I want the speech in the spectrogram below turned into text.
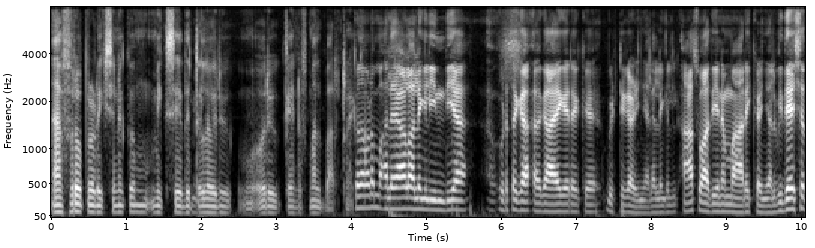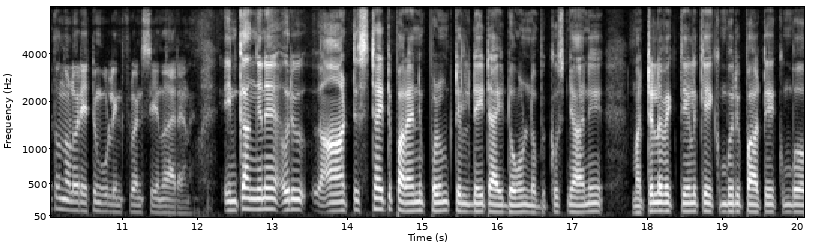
ആഫ്രോ പ്രൊഡക്ഷനൊക്കെ മിക്സ് ചെയ്തിട്ടുള്ള ഒരു ഒരു കൈൻഡ് ഓഫ് മൽബാർ ട്രാക്ക് നമ്മുടെ മലയാളം അല്ലെങ്കിൽ ഇന്ത്യ ഇവിടുത്തെ ഗായകരൊക്കെ വിട്ട് കഴിഞ്ഞാൽ അല്ലെങ്കിൽ ആ സ്വാധീനം മാറിക്കഴിഞ്ഞാൽ വിദേശത്തു നിന്നുള്ളവർ ഏറ്റവും കൂടുതൽ ഇൻഫ്ലുവൻസ് ചെയ്യുന്നത് ആരാണ്? എനിക്ക് അങ്ങനെ ഒരു ആർട്ടിസ്റ്റായിട്ട് പറയാൻ ഇപ്പോഴും till date I don't know because ഞാൻ മറ്റുള്ള വ്യക്തികൾ കേൾക്കുമ്പോൾ ഒരു പാട്ട് കേൾക്കുമ്പോൾ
